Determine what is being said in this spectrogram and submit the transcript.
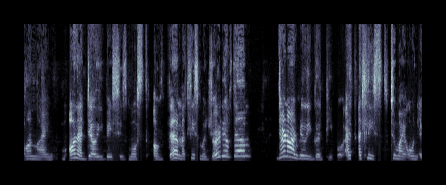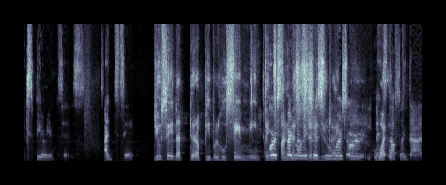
online on a daily basis most of them at least majority of them they're not really good people at, at least to my own experiences i'd say You say that there are people who say mean things or spread malicious unnecessarily, right? rumors or and Why? stuff like that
